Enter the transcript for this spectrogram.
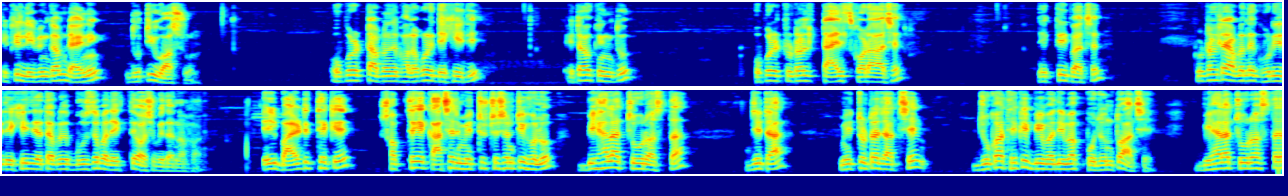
একটি লিভিং কাম, ডাইনিং, দুটি ওয়াশরুম। ওপরেরটা আপনাদের ভালো করে দেখিয়ে দিই। এটাও কিন্তু ওপরে টোটাল টাইলস করা আছে। দেখতেই পাচ্ছেন। টোটালটাই আপনাদের ঘুরিয়ে দেখিয়ে যাতে আপনাদের বুঝতে বা দেখতে অসুবিধা না হয়। এই বাড়িটির থেকে সবথেকে কাছের মেট্রো স্টেশনটি হলো বেহালা চৌরাস্তা, যেটা মেট্রোটা যাচ্ছে জোকা থেকে বিবাদীবাগ পর্যন্ত আছে। বেহালা চৌরাস্তা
